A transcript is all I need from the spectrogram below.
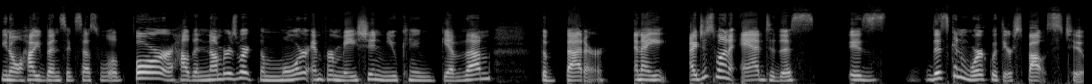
you know, how you've been successful before or how the numbers work, the more information you can give them, the better. And I I just want to add to this is this can work with your spouse too.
